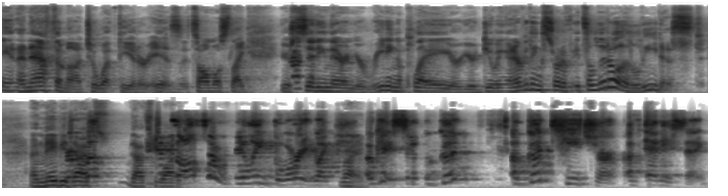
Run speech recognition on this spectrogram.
an anathema to what theater is. It's almost like you're sitting there and you're reading a play or you're doing, and everything's sort of, it's a little elitist. And maybe that's, that's it's why. It's also really boring. Like, right. okay, so a good, a good teacher of anything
